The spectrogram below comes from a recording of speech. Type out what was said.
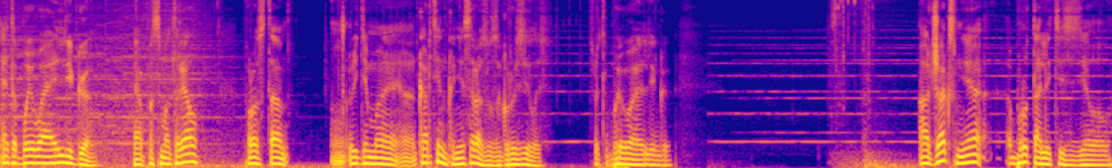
Это боевая лига. Я посмотрел. Просто, видимо, картинка не сразу загрузилась. Что это боевая лига. А Джакс мне бруталити сделал.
